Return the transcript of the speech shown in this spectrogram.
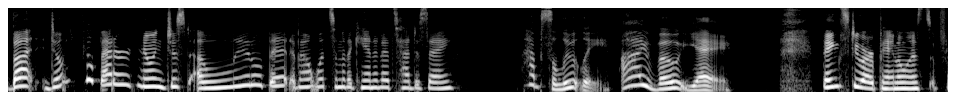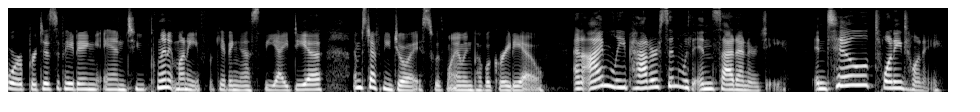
But don't you feel better knowing just a little bit about what some of the candidates had to say? Absolutely. I vote yay. Thanks to our panelists for participating and to Planet Money for giving us the idea. I'm Stephanie Joyce with Wyoming Public Radio. And I'm Lee Patterson with Inside Energy. Until 2020.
